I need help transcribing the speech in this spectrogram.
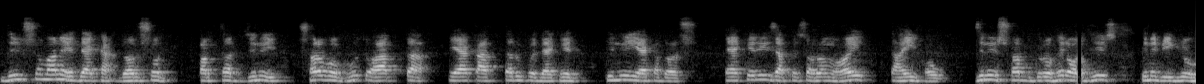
দৃশ্য মানে দেখা, দর্শন। অর্থাৎ যিনি সর্বভূত আত্মা, এক আত্মা রূপে দেখেন তিনি একাদশ। একেরই যাতে চরম হয়, তাই হও। যিনি সব গ্রহের অধীশ, তিনি বিগ্রহ।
